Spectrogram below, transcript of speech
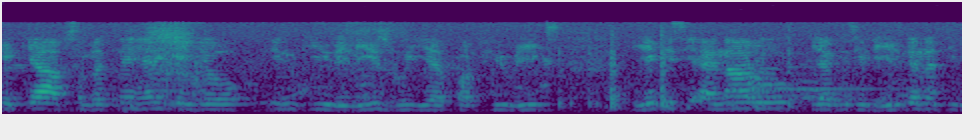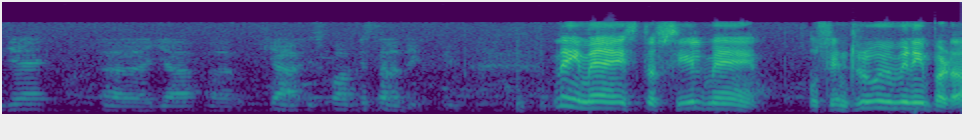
कि क्या आप समझते हैं कि जो इनकी रिलीज़ हुई है फॉर फ्यू वीक्स ये किसी एनआरओ या किसी डील का नतीजा है या क्या इसको आप किस तरह देखते हैं? नहीं, मैं इस तफसील में उस इंटरव्यू में भी नहीं पढ़ा।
